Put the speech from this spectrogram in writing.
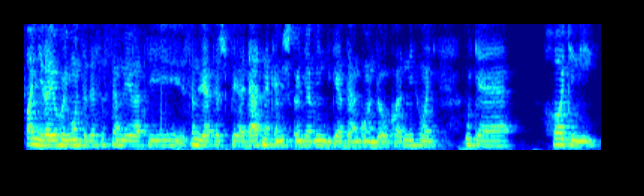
Annyira jó, hogy mondtad ezt a szemléleti, szemléletes példát, nekem is könnyebb mindig ebben gondolkodni, hogy ugye hagyni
